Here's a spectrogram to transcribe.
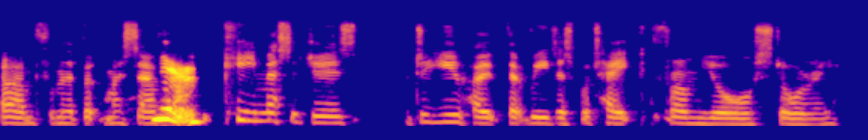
um, from the book myself. Yeah. What key messages do you hope that readers will take from your story?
